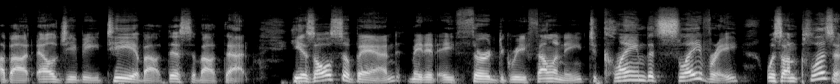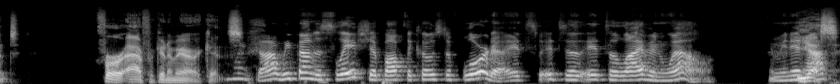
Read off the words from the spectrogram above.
about LGBT, about this, about that. He has also banned, made it a third degree felony to claim that slavery was unpleasant for African Americans. Oh my God, we found a slave ship off the coast of Florida. It's it's a it's alive and well. I mean, it yes.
